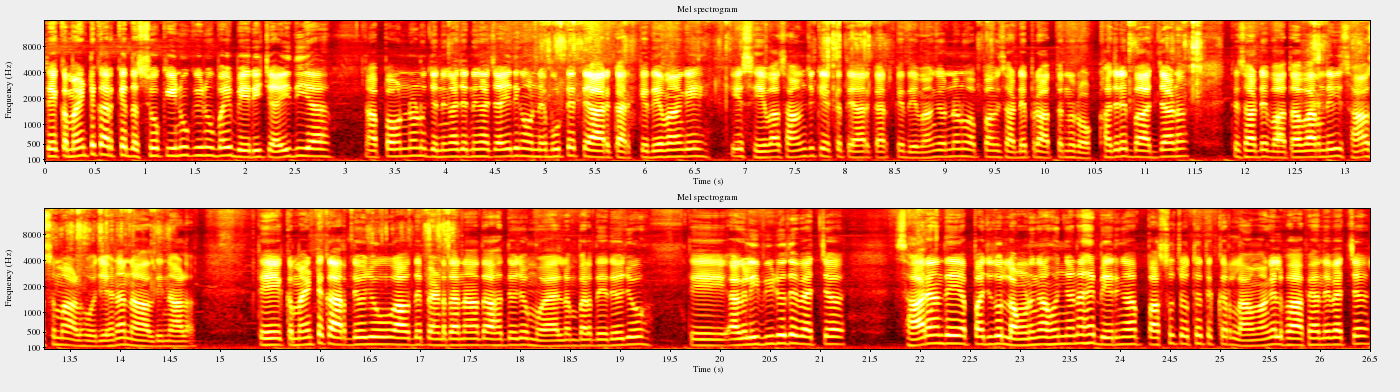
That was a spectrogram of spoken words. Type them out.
ਤੇ ਕਮੈਂਟ ਕਰਕੇ ਦੱਸਿਓ ਕਿਹਨੂੰ ਕਿਹਨੂੰ ਬਈ ਬੇਰੀ ਚਾਹੀਦੀ ਆ। ਆਪਾਂ ਉਹਨਾਂ ਨੂੰ ਜਿੰਨੀਆਂ ਜਿੰਨੀਆਂ ਚਾਹੀਦੀਆਂ, ਉਹਨੇ ਬੂਟੇ ਤਿਆਰ ਕਰਕੇ ਦੇਵਾਂਗੇ। ਇਹ ਸੇਵਾ ਸਮਝ ਕੇ ਇੱਕ ਤਿਆਰ ਕਰਕੇ ਦੇਵਾਂਗੇ। ਉਹਨਾਂ ਨੂੰ ਆਪਾਂ ਵੀ ਸਾਡੇ ਪੁਰਾਤਨ ਰੁੱਖ ਜਿਹੜੇ ਬਚ ਜਾਣ ਤੇ ਸਾਡੇ ਵਾਤਾਵਰਣ ਦੀ ਵੀ ਸਾਂਭ ਸੰਭਾਲ ਹੋ ਜੇ, ਹਨਾ, ਨਾਲ ਦੀ ਨਾਲ। ਤੇ ਕਮੈਂਟ ਕਰ ਦਿਓ ਜੋ ਆਪਦੇ ਪਿੰਡ ਦਾ ਨਾਮ ਦੱਸ ਦਿਓ ਜੋ ਮੋਬਾਈਲ ਨੰਬਰ ਦੇ ਦਿਓ ਜੋ। ਤੇ ਅਗਲੀ ਵੀਡੀਓ ਦੇ ਵਿੱਚ ਸਾਰਿਆਂ ਦੇ ਆਪਾਂ ਜਦੋਂ ਲਾਉਣੀਆਂ ਹੋਈਆਂ ਨਾ ਇਹ ਬੇਰੀਆਂ, ਪਰਸੋਂ ਚੌਥੇ ਤੱਕ ਲਾਵਾਂਗੇ ਲਿਫਾਫਿਆਂ ਦੇ ਵਿੱਚ।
